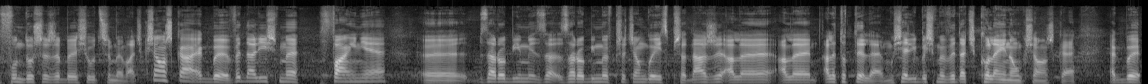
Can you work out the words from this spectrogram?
funduszy, żeby się utrzymywać. Książka jakby wydaliśmy fajnie, E, zarobimy, za, zarobimy w przeciągu jej sprzedaży, ale, ale, ale to tyle. Musielibyśmy wydać kolejną książkę. Jakby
